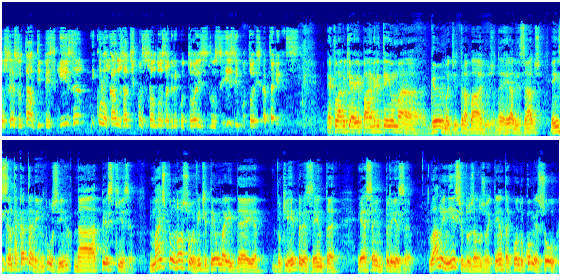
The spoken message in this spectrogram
os resultados de pesquisa e colocá-los à disposição dos agricultores, dos risicultores catarinenses. É claro que a EPAGRE tem uma gama de trabalhos né, realizados em Santa Catarina, inclusive na pesquisa. Mas para o nosso ouvinte ter uma ideia do que representa essa empresa, lá no início dos anos 80, quando começou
